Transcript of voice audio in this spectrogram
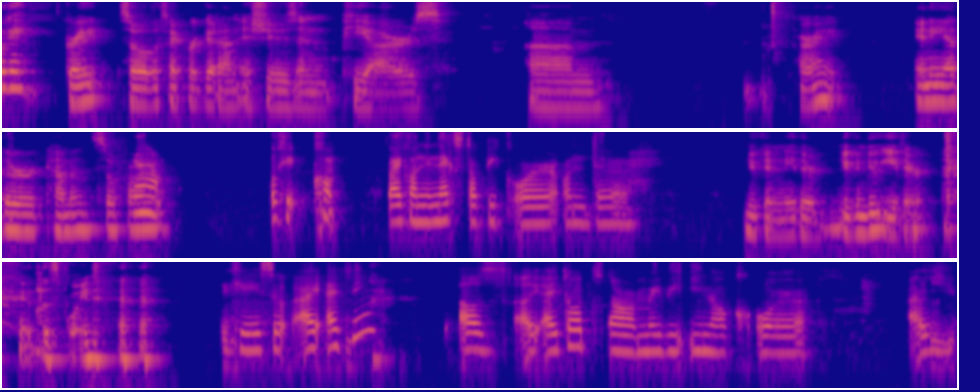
Okay, great. So it looks like we're good on issues and PRs. Um all right. Any other comments so far? Yeah. okay com- like on the next topic or on the You can either you can do either at this point. Okay, so I I think I was I, I thought uh, maybe Enoch or I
